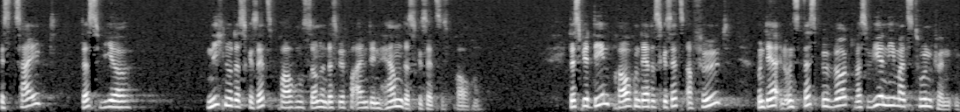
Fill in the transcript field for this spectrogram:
Es zeigt, dass wir nicht nur das Gesetz brauchen, sondern dass wir vor allem den Herrn des Gesetzes brauchen. Dass wir den brauchen, der das Gesetz erfüllt und der in uns das bewirkt, was wir niemals tun könnten.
